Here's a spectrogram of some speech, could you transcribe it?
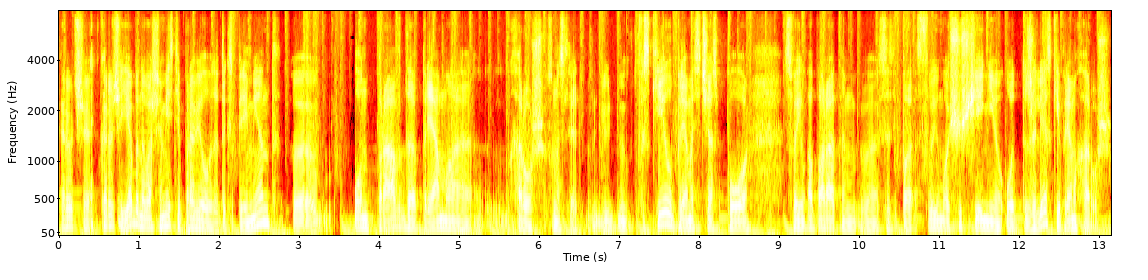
Короче, короче, я бы на вашем месте провел этот эксперимент. Э, он, правда, прямо хорош. В смысле, Scale прямо сейчас по своим аппаратным, э, по своему ощущению от железки прямо хорош.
